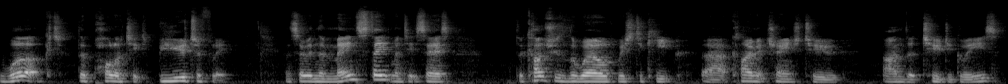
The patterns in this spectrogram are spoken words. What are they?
worked the politics beautifully. And so in the main statement, it says the countries of the world wish to keep uh, climate change to under two degrees,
